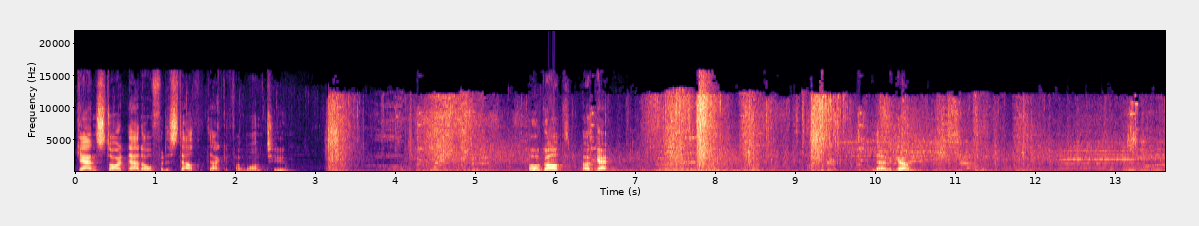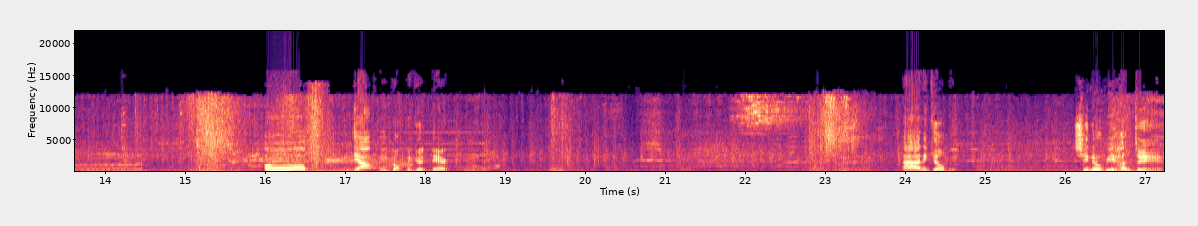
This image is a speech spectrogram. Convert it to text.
can start that off with a stealth attack if I want to. Oh god, okay. There we go. Oh! Yeah, he got me good there. And he killed me. Shinobi Hunter.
